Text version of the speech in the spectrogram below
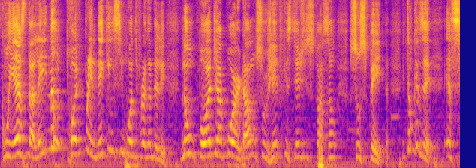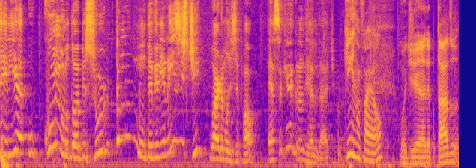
conhece da lei, não pode prender quem se encontra em flagrante delito. Não pode abordar um sujeito que esteja em situação suspeita. Então, quer dizer, eh, seria o cúmulo do absurdo, então não deveria nem existir guarda municipal. Essa que é a grande realidade. Quem, Rafael? Bom dia, deputado.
